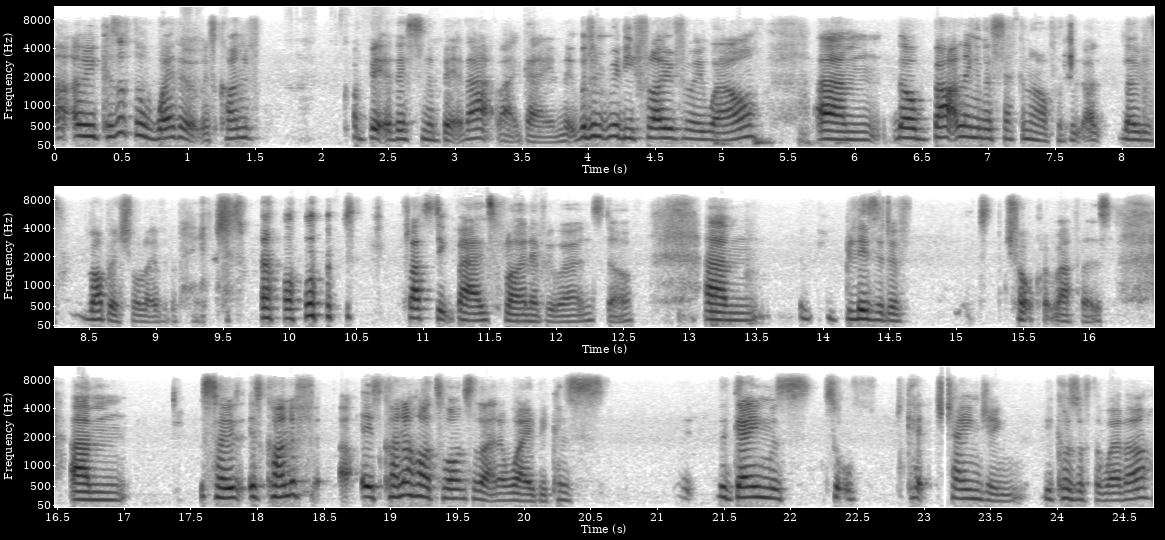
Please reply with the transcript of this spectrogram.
I mean, because of the weather, it was kind of a bit of this and a bit of that that game. It wouldn't really flow very well. Um, they were battling in the second half with a load of rubbish all over the pitch as well, plastic bags flying everywhere and stuff. Um, blizzard of chocolate wrappers. Um, so it's kind of it's kind of hard to answer that in a way because the game was sort of kept changing because of the weather,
